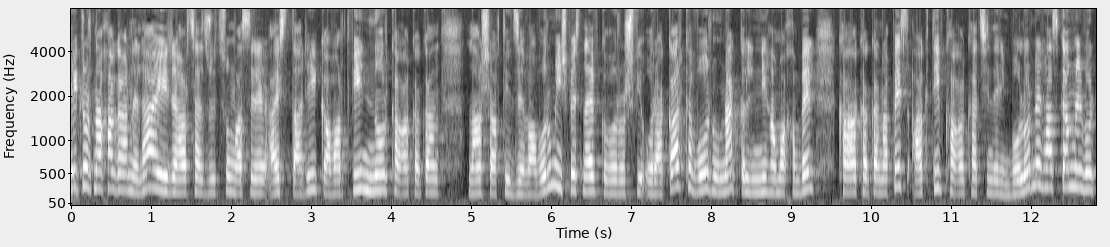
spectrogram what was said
Երկրորդ նախագահն էլ հա իր հարցազրույցում ասել էր այս տարի կավարտվի նոր քաղաքական լանդշաֆտի ձևավորումը, ինչպես նաև կորոշվի օրակարգը, որն ունակ կլինի համախմբել քաղաքականապես ակտիվ քաղաքացիներին։ Բոլորն էլ հասկանում են, որ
